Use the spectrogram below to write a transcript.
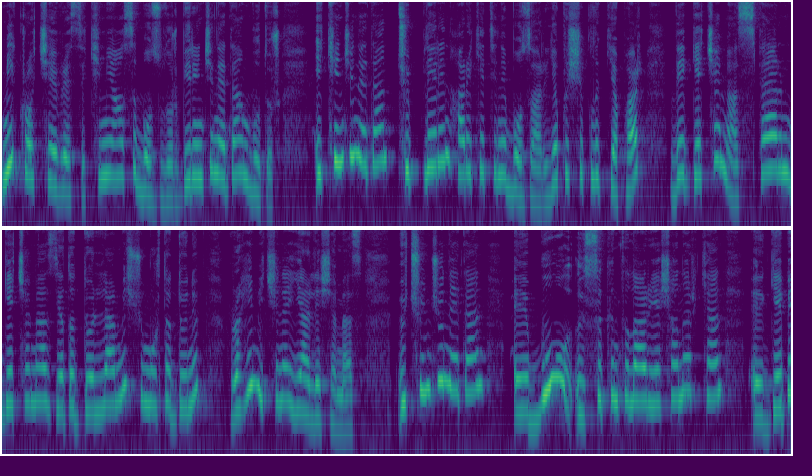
mikro çevresi, kimyası bozulur. Birinci neden budur. İkinci neden tüplerin hareketini bozar, yapışıklık yapar ve geçemez. Sperm geçemez ya da döllenmiş yumurta dönüp rahim içine yerleşemez. Üçüncü neden e, bu sıkıntılar yaşanırken e, gebe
